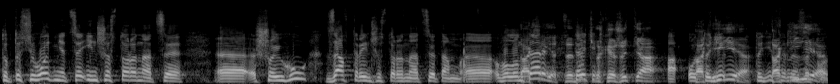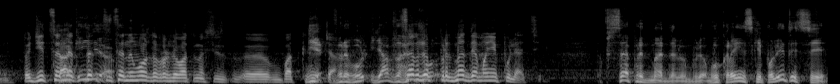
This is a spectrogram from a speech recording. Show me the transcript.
Тобто сьогодні це інша сторона, це е, Шойгу, завтра інша сторона це там е, волонтер. Так є. Це третя- таке життя. А от так тоді, і є. тоді так це і не є. закон. Тоді це так не і є. це, це не можна врегулювати на всі е, випадки Ні, життя. врегу- я взагалі Це вже про- предмет для маніпуляцій. Все предмет для в українській політиці.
